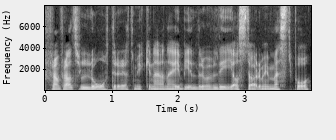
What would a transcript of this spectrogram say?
Framförallt så låter det rätt mycket när han är i bild. Det var väl det jag störde mig mest på.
